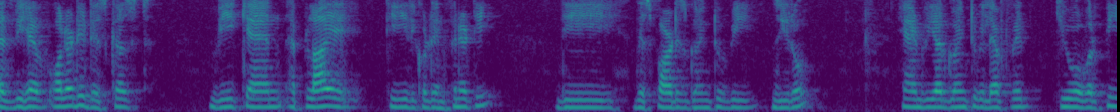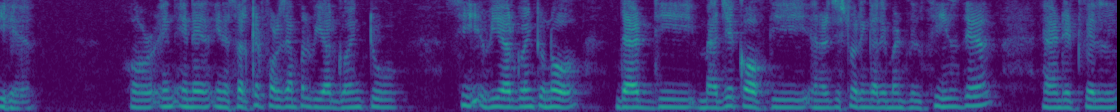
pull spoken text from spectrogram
as we have already discussed we can apply t equal to infinity. The this part is going to be 0 and we are going to be left with q over p here. Or in, in, a, in a circuit for example we are going to see we are going to know that the magic of the energy storing element will cease there. And it will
